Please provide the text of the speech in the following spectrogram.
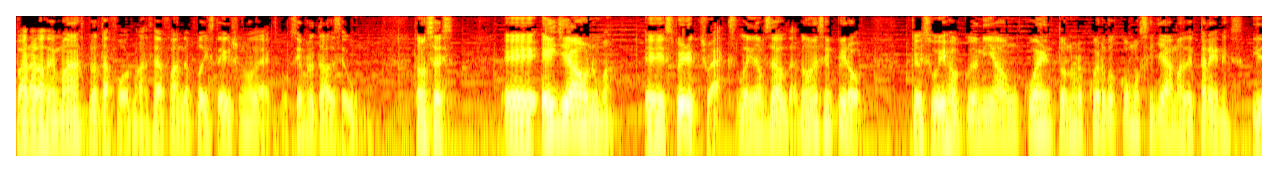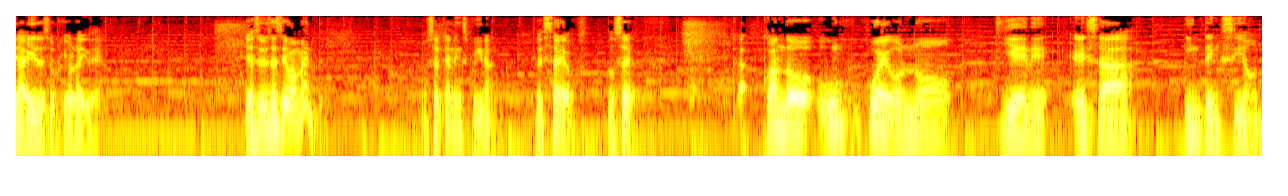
Para las demás plataformas, sea fan de PlayStation o de Xbox, siempre está de segundo. Entonces, eh, Eiji Aonuma, eh, Spirit Tracks, Lane of Zelda, ¿dónde se inspiró? Que su hijo tenía un cuento, no recuerdo cómo se llama, de trenes, y de ahí le surgió la idea. Y así sucesivamente. Cosas que le inspiran, deseos. Entonces, cuando un juego no tiene esa intención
